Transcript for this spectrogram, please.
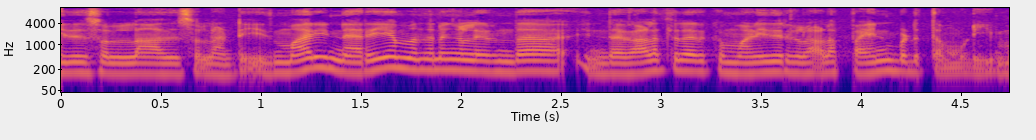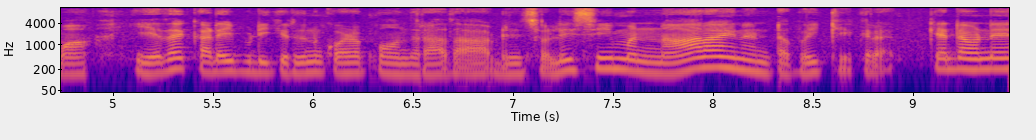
இது சொல்லலாம் அது சொல்லலான்ட்டு. இது மாதிரி நிறைய மந்திரங்கள் இருந்தால் இந்த காலத்தில் இருக்க மனிதர்களால் பயன்படுத்த முடியுமா? எதை கடைபிடிக்கிறதுன்னு குழப்பம் வந்துடாதா அப்படின்னு சொல்லி சீமன் நாராயணன்ட்ட போய் கேட்குறார் கேட்டவுடனே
